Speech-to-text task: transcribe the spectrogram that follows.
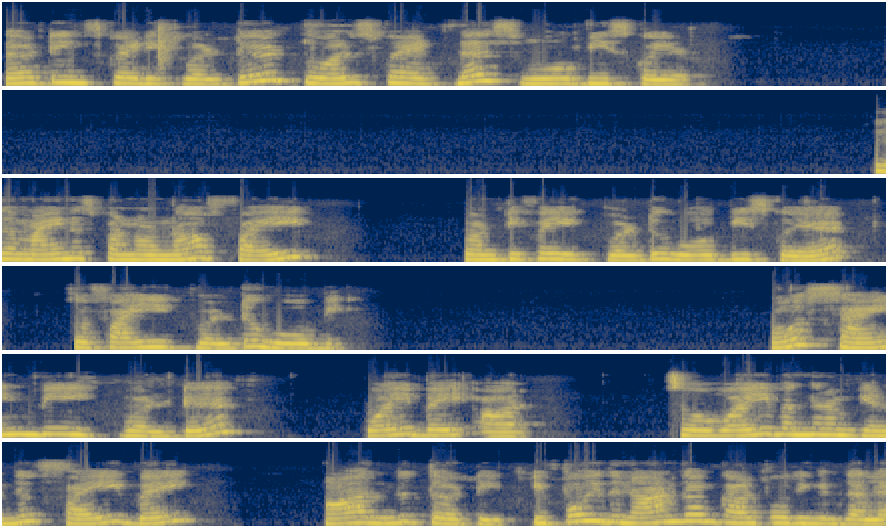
13 squared equal to 12 squared plus OB squared. இதை மைனஸ் பண்ணோம்னா five twenty five equal to OB square so five equal to OB இப்போ sine B equal to Y by R so Y வந்து நமக்கு வந்து ஃபைவ் பை ஆர் வந்து தேர்ட்டி இப்போ இது நான்காம் கால் போகுதுங்கிறதால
